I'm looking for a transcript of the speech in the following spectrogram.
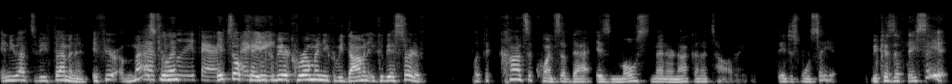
and you have to be feminine. If you're a masculine, it's okay. You agree. can be a career woman, you can be dominant, you can be assertive. But the consequence of that is most men are not going to tolerate it. They just won't say it. Because if they say it,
